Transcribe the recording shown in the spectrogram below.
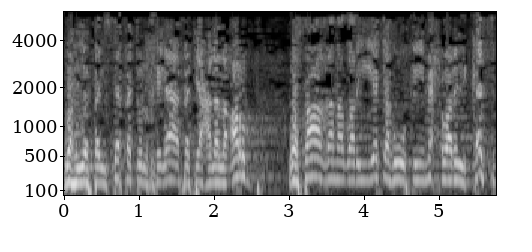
وهي فلسفة الخلافة على الأرض وصاغ نظريته في محور الكسب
